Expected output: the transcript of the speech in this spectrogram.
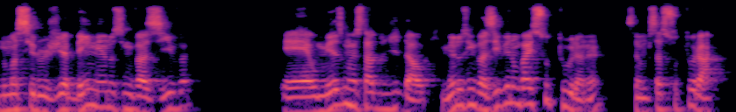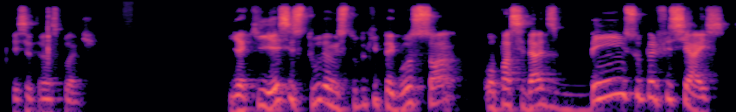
numa cirurgia bem menos invasiva é o mesmo resultado de Dalk, menos invasivo e não vai sutura, né? Você não precisa suturar esse transplante. E aqui esse estudo é um estudo que pegou só opacidades bem superficiais,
